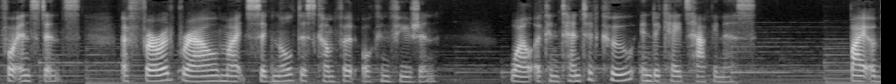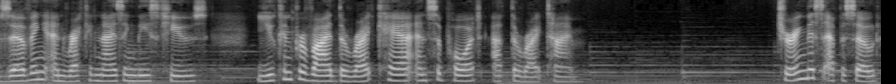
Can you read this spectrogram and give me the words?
For instance, a furrowed brow might signal discomfort or confusion, while a contented coo indicates happiness. By observing and recognizing these cues, you can provide the right care and support at the right time. During this episode,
